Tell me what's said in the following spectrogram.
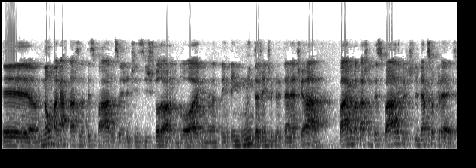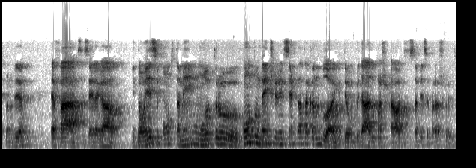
É, não pagar taxas antecipadas, a gente insiste toda hora no blog, né? tem, tem muita gente pela internet, ah, pague uma taxa antecipada que a gente libera o seu crédito, quando vê é fácil, isso é legal. Então esse ponto também é um outro contundente que a gente sempre está atacando no blog, ter um cuidado com as fraudes e saber separar as coisas.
